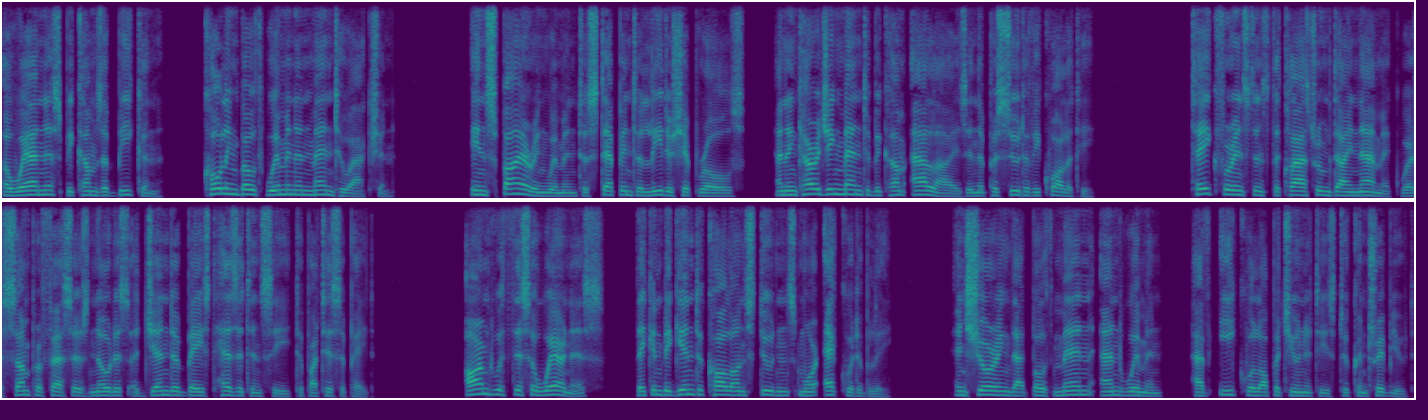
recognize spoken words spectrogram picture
Awareness becomes a beacon, calling both women and men to action, inspiring women to step into leadership roles and encouraging men to become allies in the pursuit of equality. Take, for instance, the classroom dynamic where some professors notice a gender based hesitancy to participate. Armed with this awareness, they can begin to call on students more equitably, ensuring that both men and women have equal opportunities to contribute.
